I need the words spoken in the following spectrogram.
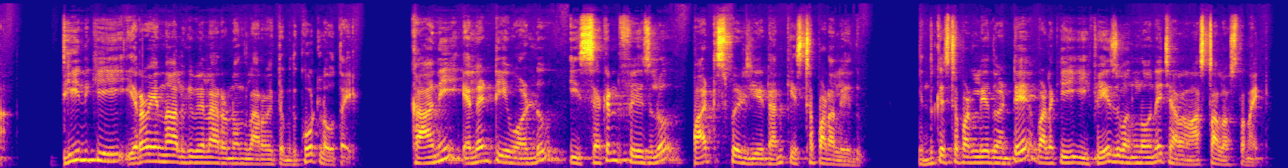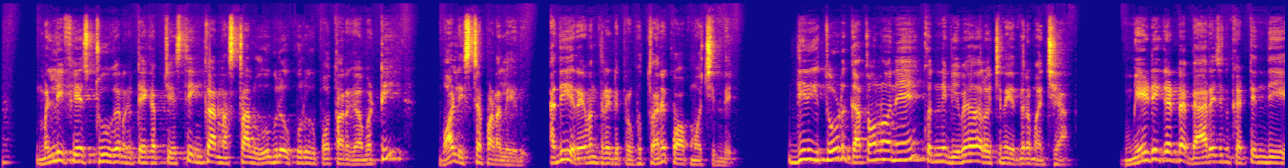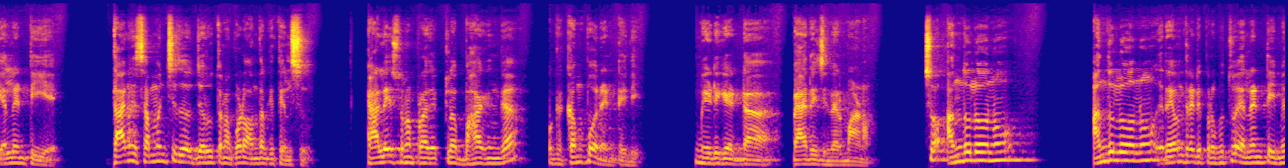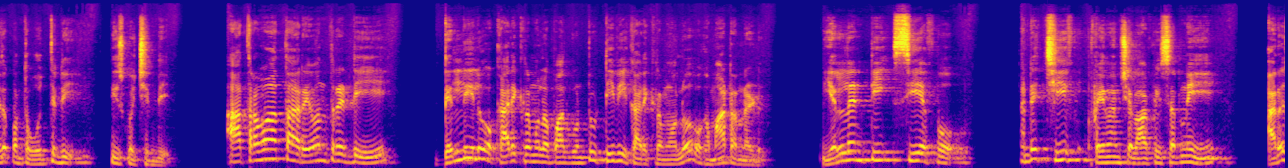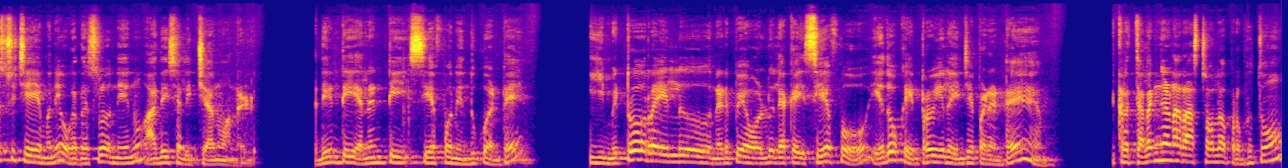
దీనికి ఇరవై నాలుగు వేల రెండు వందల అరవై తొమ్మిది కోట్లు అవుతాయి. కానీ ఎల్ఎన్టీ వాళ్ళు ఈ సెకండ్ ఫేజ్లో పార్టిసిపేట్ చేయడానికి ఇష్టపడలేదు. ఎందుకు ఇష్టపడలేదు అంటే వాళ్ళకి ఈ ఫేజ్ వన్లోనే చాలా నష్టాలు వస్తున్నాయి. మళ్ళీ ఫేజ్ టూ కనుక టేకప్ చేస్తే ఇంకా నష్టాలు ఊబిలో కూరుకుపోతారు కాబట్టి వాళ్ళు ఇష్టపడలేదు. అది రేవంత్ రెడ్డి ప్రభుత్వానికి కోపం వచ్చింది. దీనికి తోడు గతంలోనే కొన్ని విభేదాలు వచ్చినాయి ఇద్దరి మధ్య. మేడిగడ్డ బ్యారేజ్ని కట్టింది ఎల్ఎన్టీఏ. దానికి సంబంధించి జరుగుతున్న కూడా అందరికీ తెలుసు. కాళేశ్వరం ప్రాజెక్టులో భాగంగా ఒక కంపోనెంట్ ఇది. మేడిగడ్డ బ్యారేజ్ నిర్మాణం. సో అందులోనూ అందులోనూ రేవంత్ రెడ్డి ప్రభుత్వం ఎల్ఎన్టీ మీద కొంత ఒత్తిడి తీసుకొచ్చింది. ఆ తర్వాత రేవంత్ రెడ్డి ఢిల్లీలో ఒక కార్యక్రమంలో పాల్గొంటూ టీవీ కార్యక్రమంలో ఒక మాట అన్నాడు. ఎల్ఎన్టీ సిఎఫ్ఓ అంటే చీఫ్ ఫైనాన్షియల్ ఆఫీసర్ని అరెస్టు చేయమని ఒక దశలో నేను ఆదేశాలు ఇచ్చాను అన్నాడు. అదేంటి ఎల్ఎన్టీ సిఎఫ్ఓని ఎందుకు అంటే ఈ మెట్రో రైలు నడిపేవాళ్ళు లేక ఈ సిఎఫ్ఓ ఏదో ఒక ఇంటర్వ్యూలో ఏం చెప్పాడంటే ఇక్కడ తెలంగాణ రాష్ట్రంలో ప్రభుత్వం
